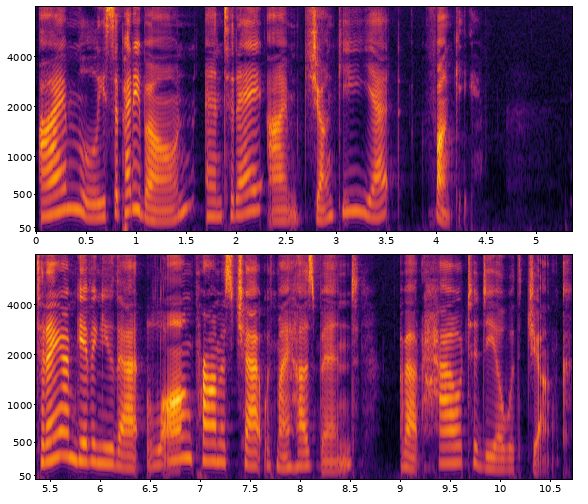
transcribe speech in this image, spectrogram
I'm Lisa Pettibone, and today I'm junky yet funky. Today I'm giving you that long promised chat with my husband about how to deal with junk.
